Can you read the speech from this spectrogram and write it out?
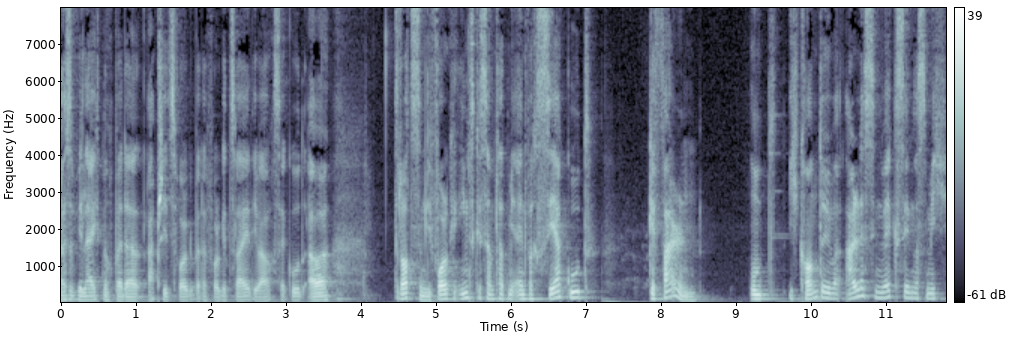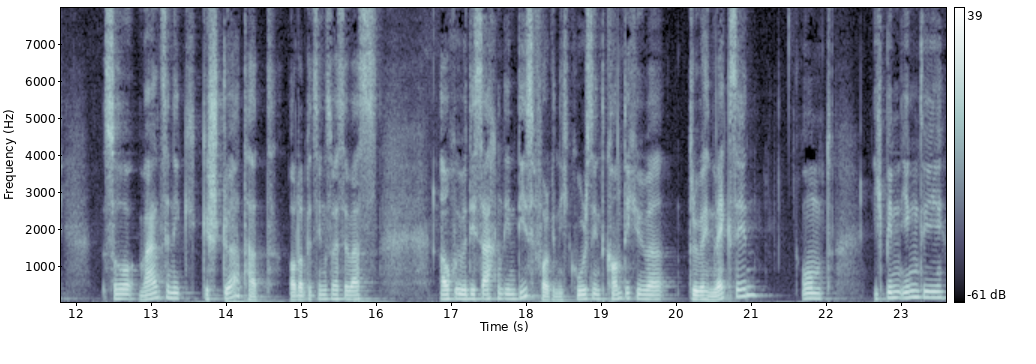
Also vielleicht noch bei der Abschiedsfolge, bei der Folge 2, die war auch sehr gut. Aber trotzdem, die Folge insgesamt hat mir einfach sehr gut gefallen. Und ich konnte über alles hinwegsehen, was mich so wahnsinnig gestört hat. Oder beziehungsweise was auch über die Sachen, die in dieser Folge nicht cool sind, konnte ich über, drüber hinwegsehen. Und ich bin irgendwie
